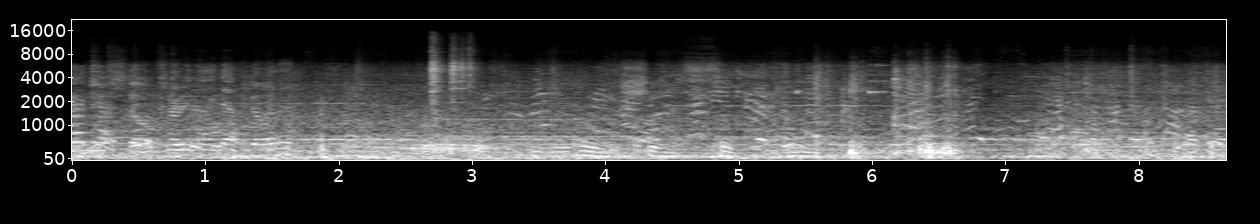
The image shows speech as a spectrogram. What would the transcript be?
Any stoves or anything like that to go in it? Oh shit, so clean. Okay.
